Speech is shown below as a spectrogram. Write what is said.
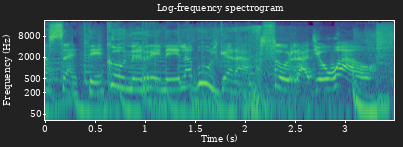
2017 con René La Bulgara su Radio Wow.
